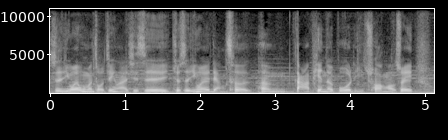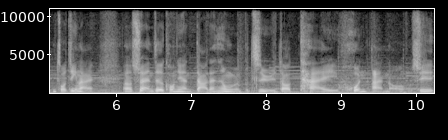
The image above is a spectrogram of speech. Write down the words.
是因为我们走进来，其实就是因为两侧很大片的玻璃窗哦，所以走进来，呃，虽然这个空间很大，但是我们不至于到太昏暗哦，其实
